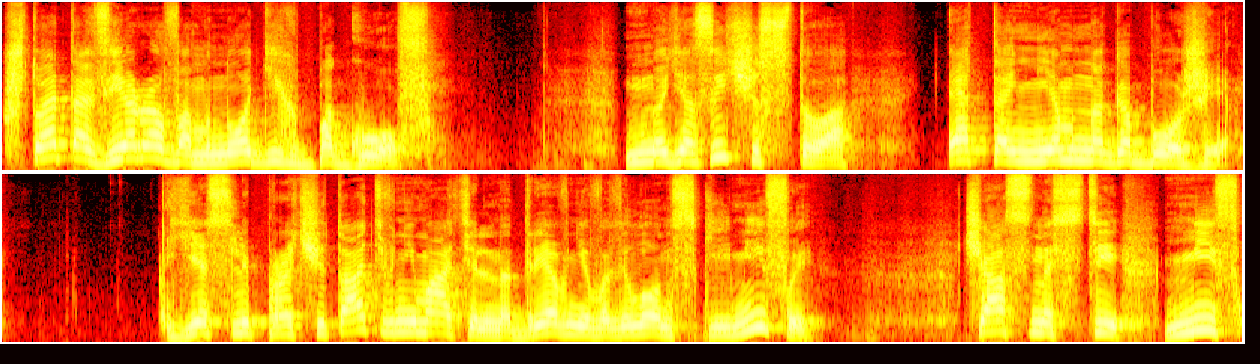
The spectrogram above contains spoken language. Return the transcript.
что это вера во многих богов. Но язычество – это не многобожие. Если прочитать внимательно древние вавилонские мифы, в частности, миф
